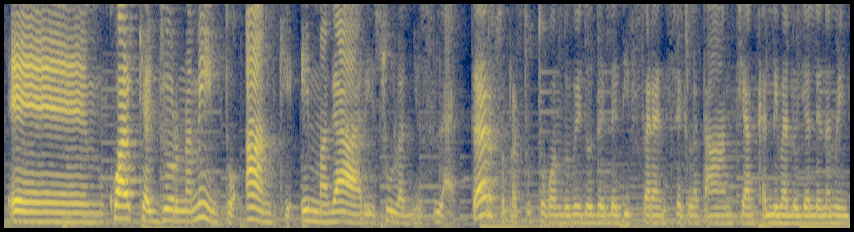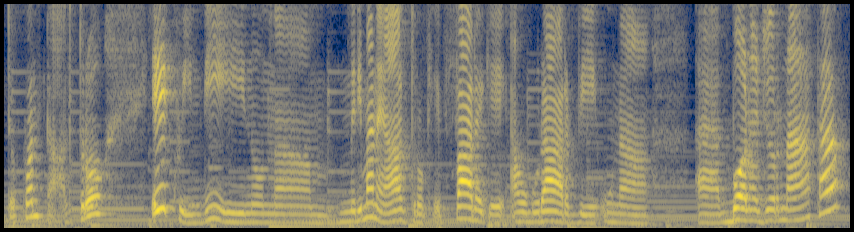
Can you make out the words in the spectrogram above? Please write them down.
Eh, qualche aggiornamento anche e magari sulla newsletter, soprattutto quando vedo delle differenze eclatanti anche a livello di allenamento e quant'altro. E quindi non uh, mi rimane altro che fare che augurarvi una uh, buona giornata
